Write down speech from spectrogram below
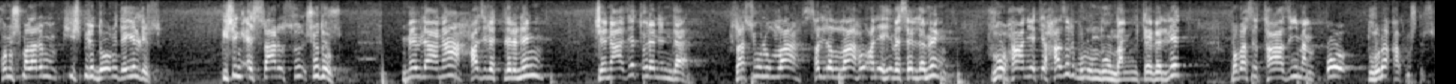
konuşmaların hiçbiri doğru değildir. İşin esrarı şudur. Mevlana Hazretlerinin cenaze töreninde Resulullah sallallahu aleyhi ve sellemin ruhaniyeti hazır bulunduğundan mütevellit babası tazimen o duruma kalkmıştır.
